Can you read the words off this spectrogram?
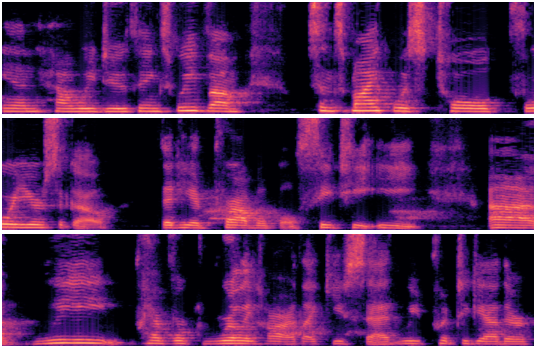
in how we do things. We've um, since Mike was told four years ago that he had probable CTE. Uh, we have worked really hard, like you said. We put together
